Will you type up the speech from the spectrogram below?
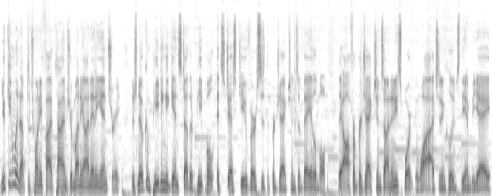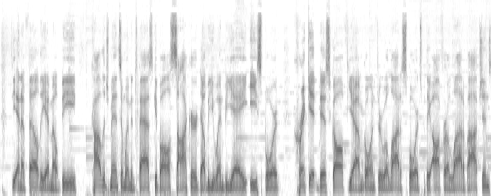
you can win up to 25 times your money on any entry. There's no competing against other people, it's just you versus the projections available. They offer projections on any sport you watch, it includes the NBA, the NFL, the MLB college men's and women's basketball, soccer, WNBA, esport, cricket, disc golf. Yeah, I'm going through a lot of sports, but they offer a lot of options.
